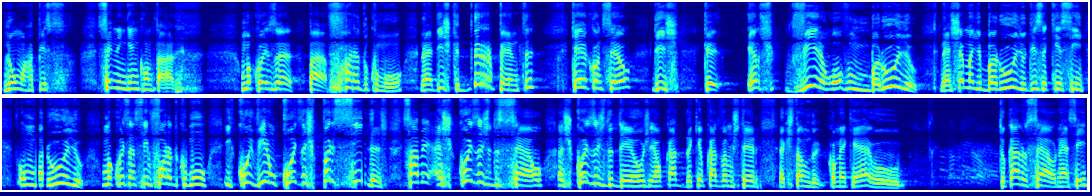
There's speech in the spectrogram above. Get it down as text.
num ápice, sem ninguém contar uma coisa pá, fora do comum, não é? Diz que de repente, o que aconteceu? Diz que eles viram, houve um barulho, né? chama-lhe barulho, diz aqui assim, um barulho, uma coisa assim fora do comum, e co viram coisas parecidas, sabem, as coisas do céu, as coisas de Deus, e ao bocado, daqui a bocado vamos ter a questão de, como é que é, o... Tocar o céu, não é assim?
